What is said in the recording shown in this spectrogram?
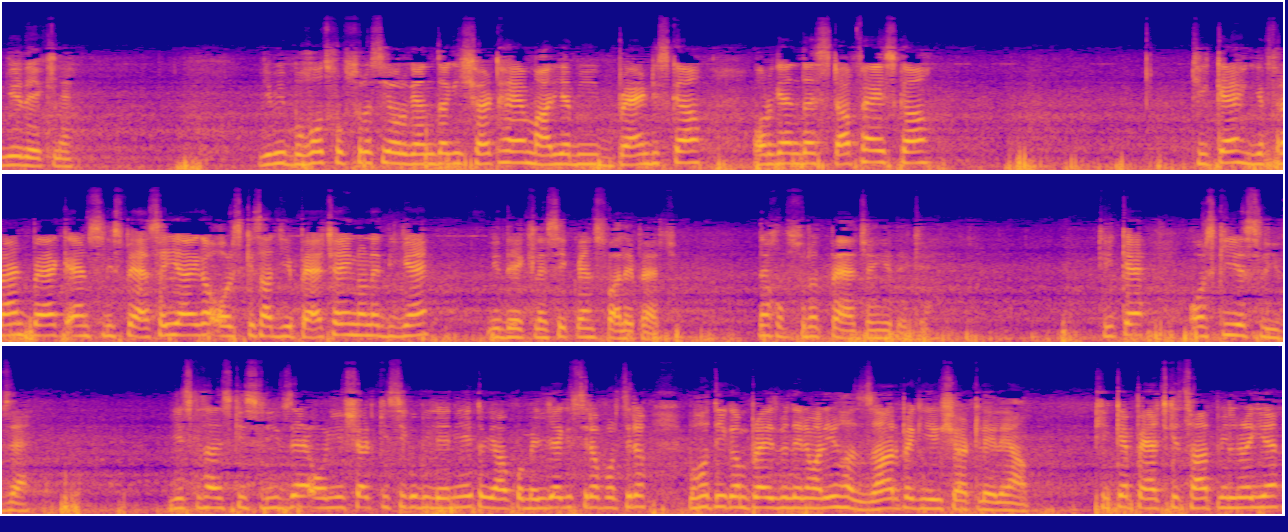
ये देख लें। ये भी बहुत खूबसूरत सी ऑर्गेन्जा की शर्ट है। हमारी अभी ब्रांड इसका ऑर्गेन्जा स्टफ़ है इसका। ठीक है, ये फ्रंट बैक एंड स्लीव पे ऐसा ही आएगा और इसके साथ ये पैच है, इन्होंने दिए हैं। ये देख लें सीक्वेंस वाले पैच इतने खूबसूरत पैच हैं ये देखें। ठीक है, और इसकी ये स्लीव्स है। ये इसके साथ इसकी स्लीव्स है और ये शर्ट किसी को भी लेनी है तो ये आपको मिल जाएगी सिर्फ़ और सिर्फ़ बहुत ही कम प्राइस में देने वाली हूँ हज़ार रुपये की ये शर्ट ले लें आप। ठीक है पैच के साथ मिल रही है।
